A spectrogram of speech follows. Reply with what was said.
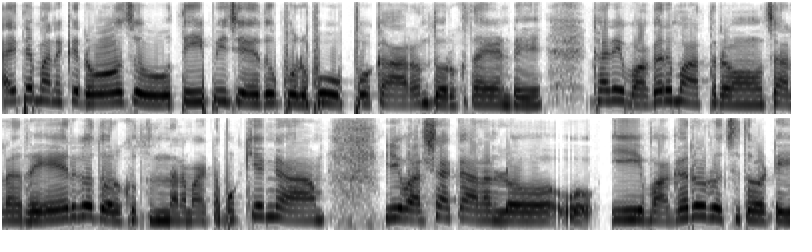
అయితే మనకి రోజు రోజు తీపి చేదు పులుపు ఉప్పు కారం దొరుకుతాయండి. కానీ వగరు మాత్రం చాలా రేర్గా దొరుకుతుందనమాట ముఖ్యంగా ఈ వర్షాకాలంలో ఈ వగరు రుచితోటి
